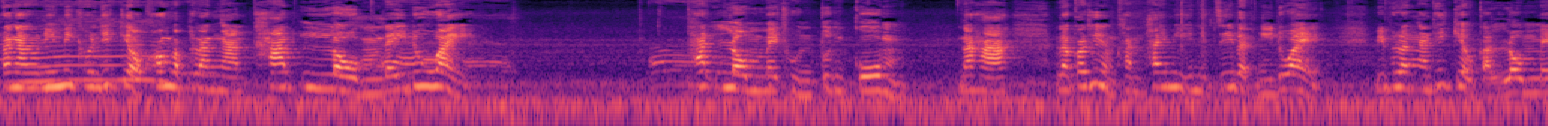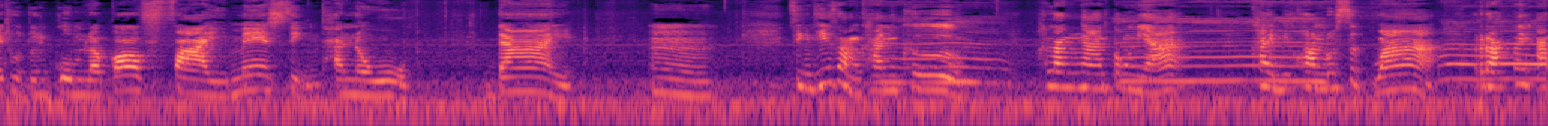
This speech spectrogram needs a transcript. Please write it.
พลังงานตรงนี้มีคนที่เกี่ยวข้องกับพลังงานธาตุลมได้ด้วยธาตุลมเมถุนตุลกุมนะคะ แล้วก็ที่สำคัญไพ่มี energy แบบนี้ด้วย มีพลังงานที่เกี่ยวกับลมเมถุนตุลกุม แล้วก็ไฟเมษสิงธนูได้ อืม สิ่งที่สำคัญคือ พลังงานตรงเนี้ยใครมีความรู้สึกว่ารักในอ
